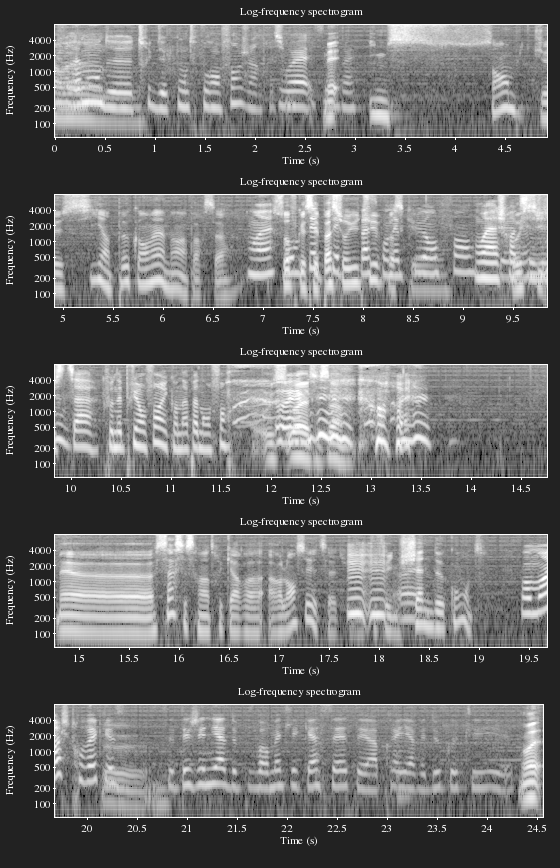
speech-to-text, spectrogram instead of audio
plus ouais. vraiment de trucs de contes pour enfants, j'ai l'impression. Ouais, c'est Mais- vrai. Il me semble que si, un peu quand même, hein, à part ça. Ouais. Sauf Bon, que c'est pas sur YouTube. Parce qu'on n'est parce plus que- enfant. Ouais, je crois que c'est juste ça. Qu'on n'est plus enfant et qu'on n'a pas d'enfant. Aussi, Ouais. ouais, c'est ça. Mais euh, ça, ce serait un truc à, re- à relancer. tu sais. Tu, tu fais une Ouais. chaîne de comptes. Bon, moi, je trouvais que Euh, c'était génial de pouvoir mettre les cassettes et après, il y avait deux côtés. Ouais.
